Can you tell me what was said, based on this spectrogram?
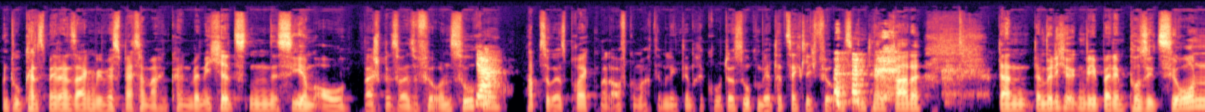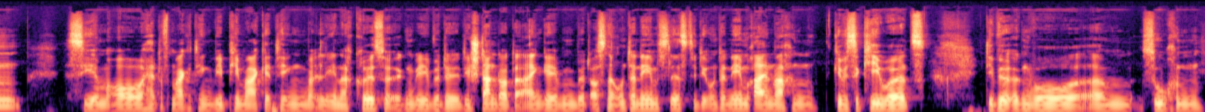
und du kannst mir dann sagen, wie wir es besser machen können. Wenn ich jetzt ein CMO beispielsweise für uns suche, ja. Habe sogar das Projekt mal aufgemacht im LinkedIn Recruiter, suchen wir tatsächlich für uns intern gerade, dann, dann würde ich irgendwie bei den Positionen CMO, Head of Marketing, VP Marketing, weil je nach Größe irgendwie würde die Standorte eingeben, würde aus einer Unternehmensliste die Unternehmen reinmachen, gewisse Keywords, die wir irgendwo ähm, suchen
